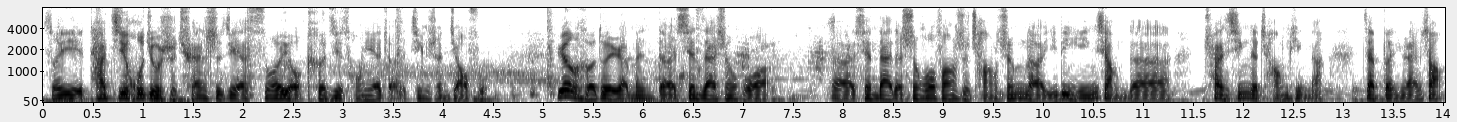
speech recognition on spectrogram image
所以他几乎就是全世界所有科技从业者的精神教父。任何对人们的现在生活，呃，现代的生活方式产生了一定影响的创新的产品呢，在本源上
